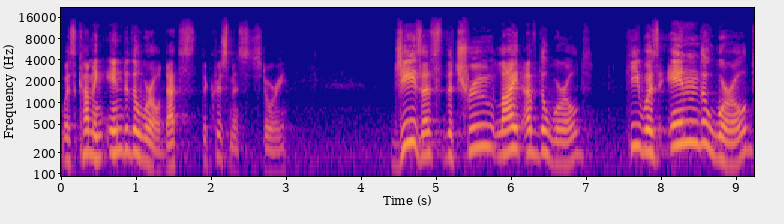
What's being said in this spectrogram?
was coming into the world. That's the Christmas story. Jesus, the true light of the world, he was in the world,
